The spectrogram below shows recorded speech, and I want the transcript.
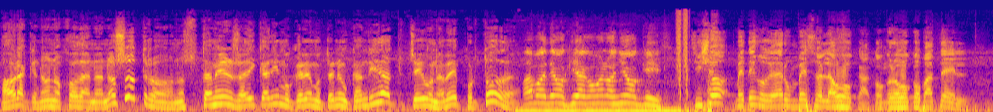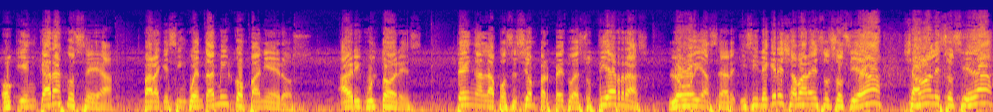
Ahora que no nos jodan a nosotros, nosotros también en radicalismo queremos tener un candidato, che, una vez por todas. Vamos, tenemos que ir a comer los ñoquis. Si yo me tengo que dar un beso en la boca con Globocopatel, o quien carajo sea, para que 50.000 compañeros, agricultores, tengan la posesión perpetua de sus tierras, lo voy a hacer. Y si le querés llamar a eso sociedad, llamale sociedad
